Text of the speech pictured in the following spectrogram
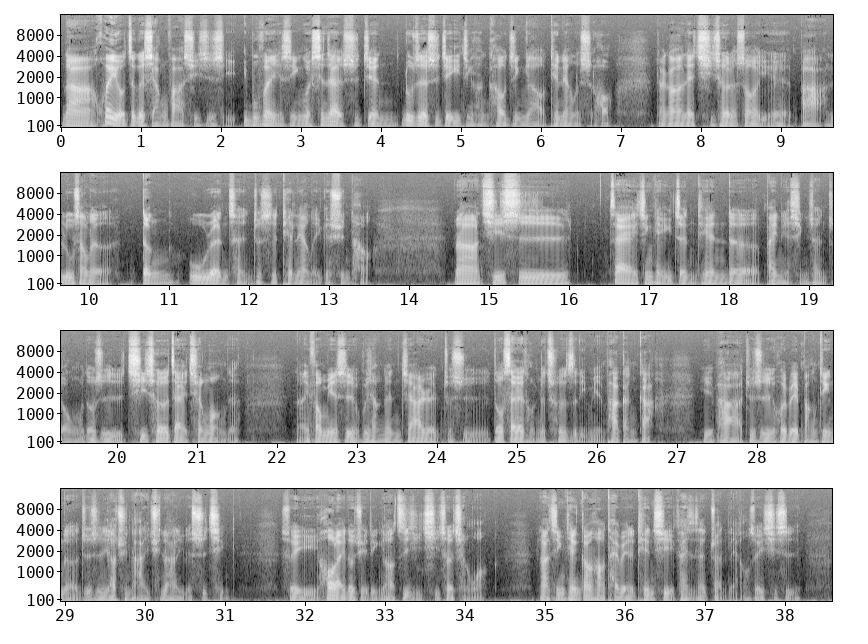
那会有这个想法，其实是一部分也是因为现在的时间录制的时间已经很靠近要天亮的时候。那刚刚在骑车的时候，也把路上的灯误认成就是天亮的一个讯号。那其实，在今天一整天的拜年行程中，我都是骑车在前往的。那一方面是我不想跟家人就是都塞在同一个车子里面，怕尴尬，也怕就是会被绑定了，就是要去哪里去哪里的事情。所以后来都决定要自己骑车前往。那今天刚好台北的天气也开始在转凉，所以其实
